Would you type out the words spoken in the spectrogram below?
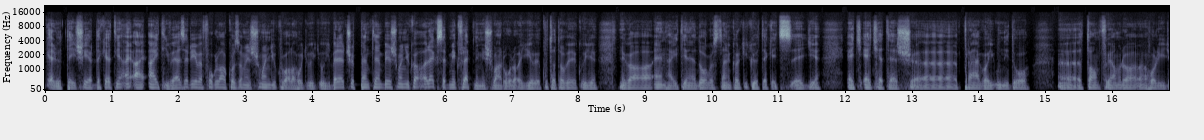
előtte is érdekelt, IT-vel ezer éve foglalkozom, és mondjuk valahogy úgy, úgy belecsöppentem be, és mondjuk a legszebb még flap nem is van róla, hogy jövő kutató vagyok, úgy még a NHIT-nél dolgoztam, amikor kiküldtek egy, egy, egy egyhetes uh, prágai Unido uh, tanfolyamra, ahol így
